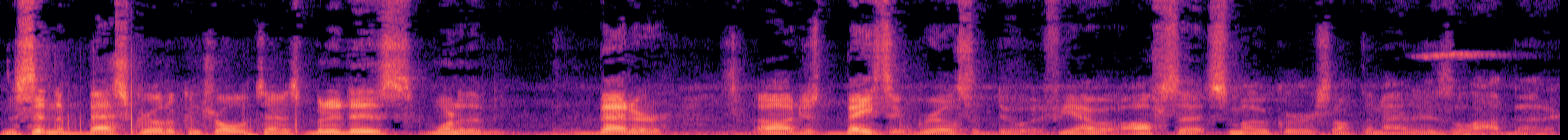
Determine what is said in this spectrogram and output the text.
this isn't the best grill to control temps, but it is one of the better uh, just basic grills to do it. If you have an offset smoker or something, that is a lot better.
